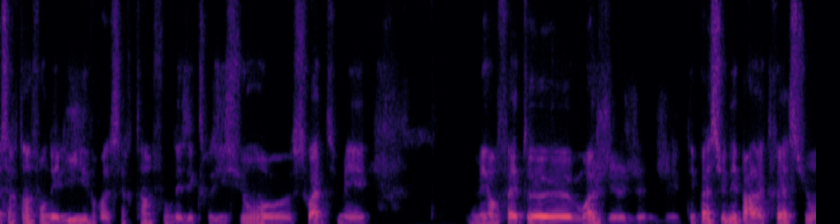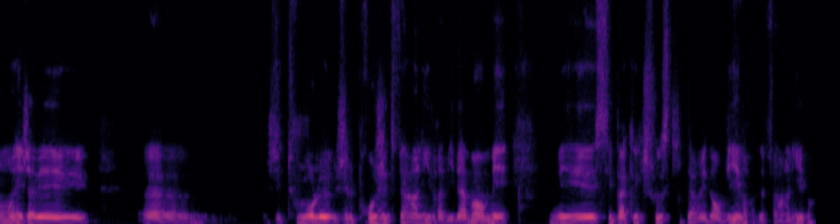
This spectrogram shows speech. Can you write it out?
certains font des livres, certains font des expositions, soit, mais en fait, euh, moi, j'étais passionné par la création et j'avais. Euh, j'ai toujours le, le projet de faire un livre, évidemment, mais, mais ce n'est pas quelque chose qui permet d'en vivre, de faire un livre.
